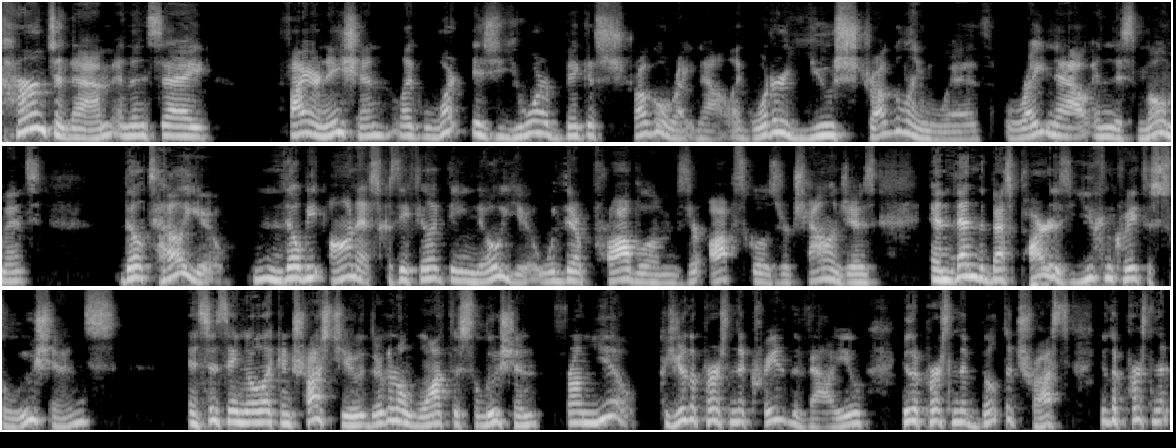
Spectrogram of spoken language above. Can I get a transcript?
turn to them and then say, Fire Nation, like, what is your biggest struggle right now? Like, what are you struggling with right now in this moment? They'll tell you. They'll be honest because they feel like they know you with their problems, their obstacles, their challenges. And then the best part is you can create the solutions. And since they know, like, and trust you, they're going to want the solution from you because you're the person that created the value. You're the person that built the trust. You're the person that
